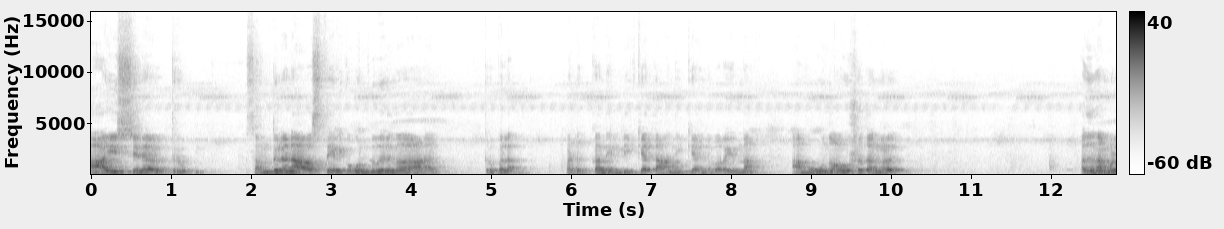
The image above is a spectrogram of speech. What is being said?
ആയുസ്സിനെ ത്രി സന്തുലനാവസ്ഥയിലേക്ക് കൊണ്ടുവരുന്നതാണ് ത്രിഫല. കടുക്ക നെല്ലിക്ക താന്നിക്ക എന്ന് പറയുന്ന ആ മൂന്ന് ഔഷധങ്ങൾ അത് നമ്മൾ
